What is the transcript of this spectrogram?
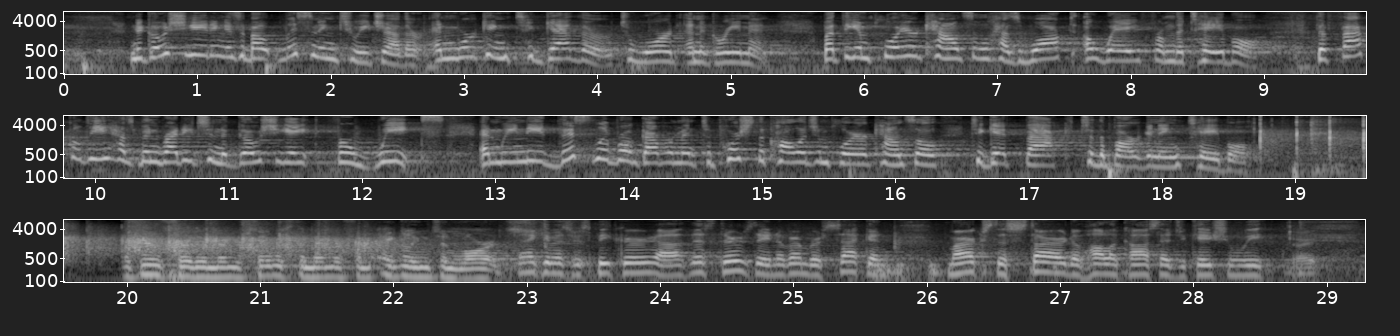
Negotiating is about listening to each other and working together toward an agreement. But the Employer Council has walked away from the table. The faculty has been ready to negotiate for weeks, and we need this Liberal government to push the College Employer Council to get back to the bargaining table. Thank you. Further member statements. The member from Eglinton Lawrence. Thank you, Mr. Speaker. Uh, this Thursday, November 2nd, marks the start of Holocaust Education Week.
